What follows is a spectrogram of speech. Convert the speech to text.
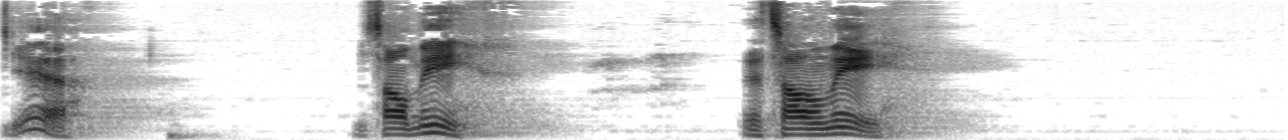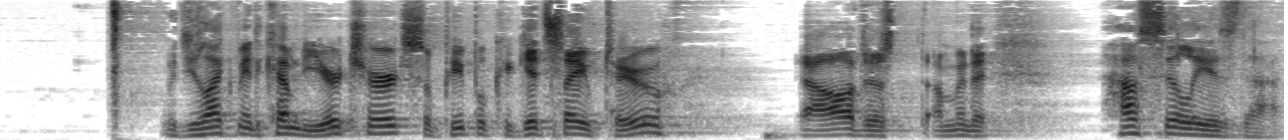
yeah, it's all me. It's all me. Would you like me to come to your church so people could get saved too? I'll just, I'm going to. How silly is that?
